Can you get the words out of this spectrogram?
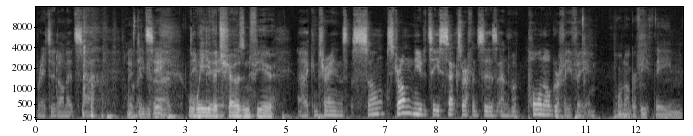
rated on its. Uh, it's on its, dvd uh, We, the chosen few. uh, contains song, strong nudity, sex references, and a pornography theme. pornography theme.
